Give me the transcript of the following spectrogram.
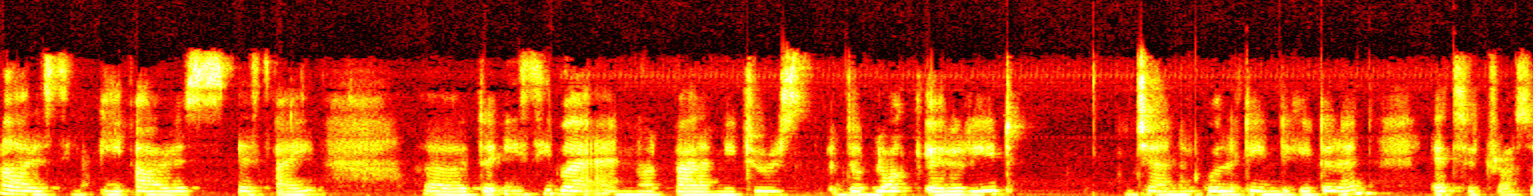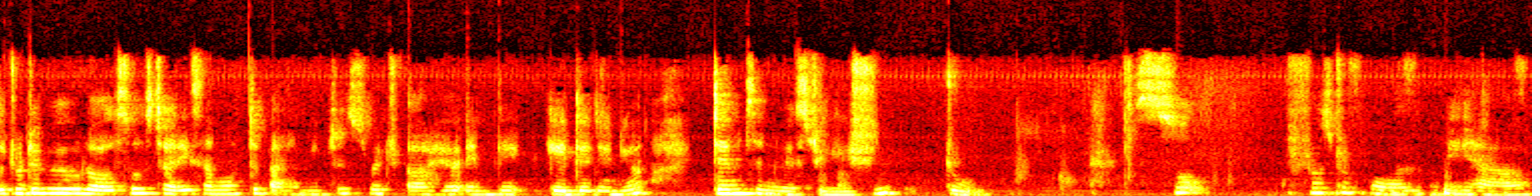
RSCP, RSSI, uh, the EC by and not parameters, the block error rate, channel quality indicator, and etc. So today we will also study some of the parameters which are here indicated in your TEMS investigation tool. So first of all, we have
